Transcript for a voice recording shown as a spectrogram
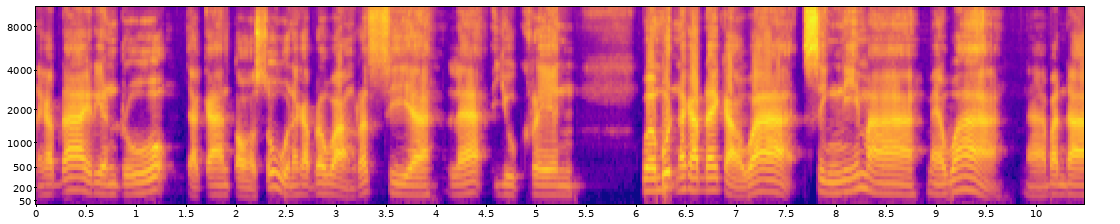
นะครับได้เรียนรู้จากการต่อสู้นะครับระหว่างรัสเซียและยูเครน เวอร์มุดนะครับได้กล่าวว่าสิ่งนี้มาแม้ว่านะบรรดา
